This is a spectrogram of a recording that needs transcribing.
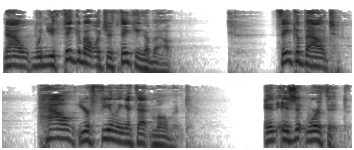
Now, when you think about what you're thinking about, think about how you're feeling at that moment. And is it worth it?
